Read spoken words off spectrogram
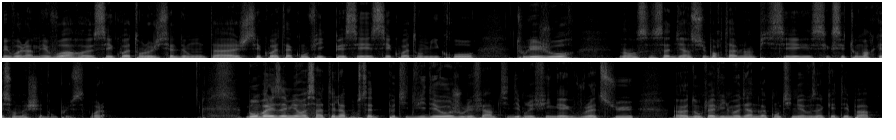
Mais voilà, mais voir euh, c'est quoi ton logiciel de montage, c'est quoi ta config PC, c'est quoi ton micro, tous les jours, non, ça, devient insupportable. Hein. Puis c'est que c'est tout marqué sur ma chaîne en plus. Voilà. Bon bah les amis, on va s'arrêter là pour cette petite vidéo. Je voulais faire un petit débriefing avec vous là-dessus. Euh, donc la ville moderne va continuer, vous inquiétez pas.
